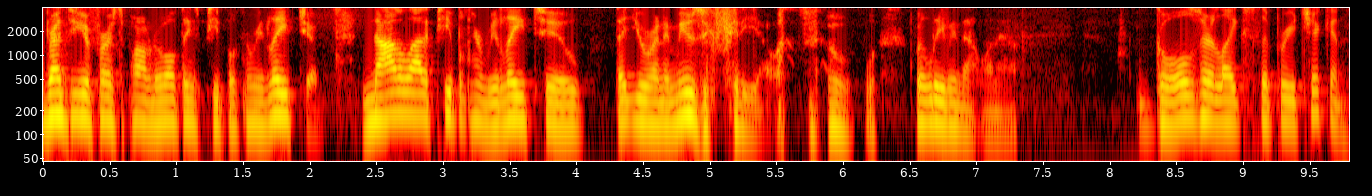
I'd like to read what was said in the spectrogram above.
renting your first apartment. All things people can relate to. Not a lot of people can relate to that you were in a music video. So we're leaving that one out. Goals are like slippery chicken.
